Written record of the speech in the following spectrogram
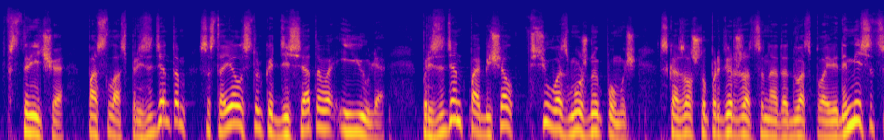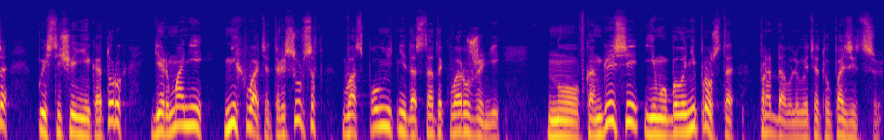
Встреча посла с президентом состоялась только 10 июля. Президент пообещал всю возможную помощь. Сказал, что продержаться надо два с половиной месяца, по истечении которых Германии не хватит ресурсов восполнить недостаток вооружений. Но в Конгрессе ему было непросто продавливать эту позицию.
